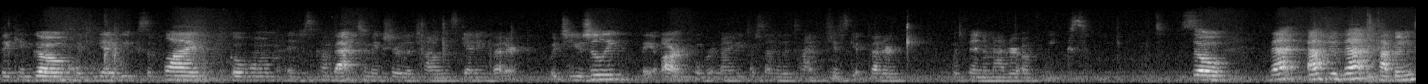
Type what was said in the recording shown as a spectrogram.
They can go, they can get a week's supply, go home, and just come back to make sure the child is getting better, which usually they are. Over 90% of the time, kids get better within a matter of weeks. So that after that happened,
